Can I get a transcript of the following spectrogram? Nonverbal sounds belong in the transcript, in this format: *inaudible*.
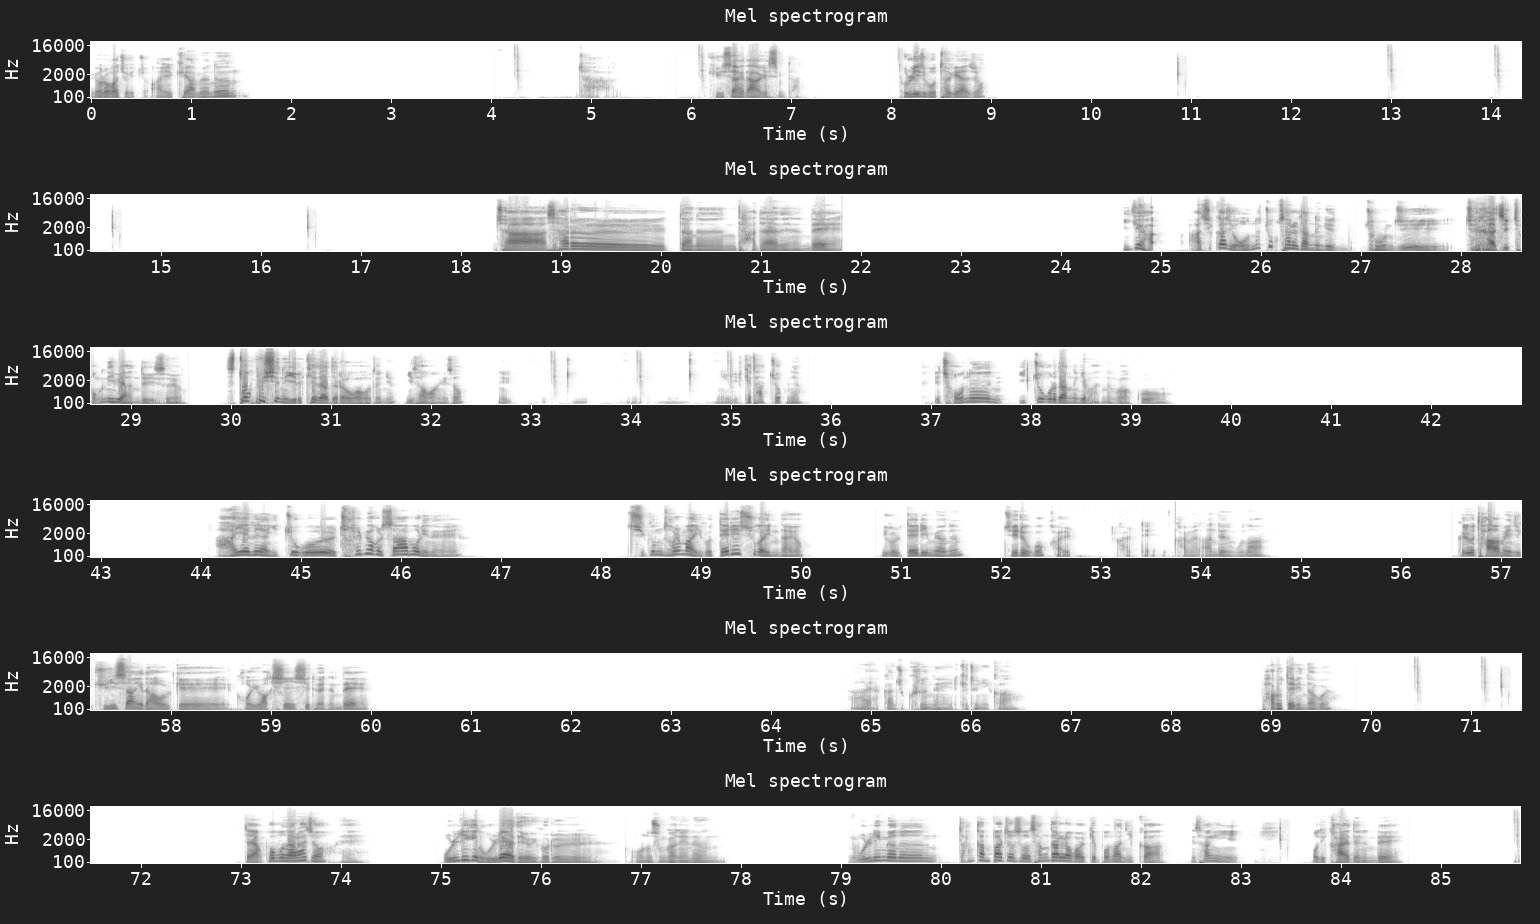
여러 가지가 있죠. 아, 이렇게 하면은 자, 귀상에 나가겠습니다. 돌리지 못하게 하죠. 자, 살을 일단은 닫아야 되는데 이게 아, 직까지 어느 쪽 살을 닫는 게 좋은지 제가 아직 정립이 안 돼 있어요. 스톡피쉬는 이렇게 닫으라고 하거든요. 이 상황에서. 이- 이렇게 닫죠, 그냥. 저는 이쪽으로 닫는 게 맞는 것 같고 아예 그냥 이쪽을 철벽을 쌓아버리네. 지금 설마 이거 때릴 수가 있나요? 이걸 때리면은 찌르고 갈, 갈 때, 가면 안 되는구나. 그리고 다음에 이제 귀이상이 나올 게 거의 확실시 되는데, 아, 약간 좀 그러네. 이렇게 두니까. 바로 때린다고요? 자, 양포 분할 하죠. 예. 올리긴 올려야 돼요, 이거를. 어느 순간에는. 올리면은 한 칸 빠져서 상 달라고 할 게 뻔하니까 상이 어디 가야 되는데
